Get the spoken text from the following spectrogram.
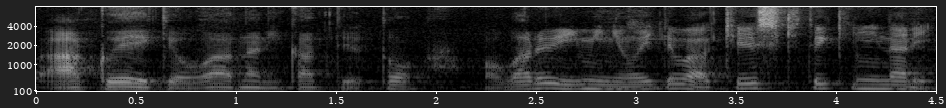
悪影響は何かっていうと悪い意味においては形式的になり、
